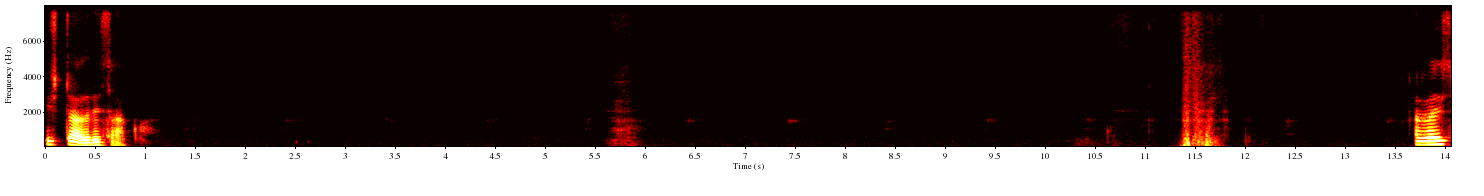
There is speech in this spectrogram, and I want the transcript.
ಇಷ್ಟ ಆದರೆ ಸಾಕು. ರೈಸ್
